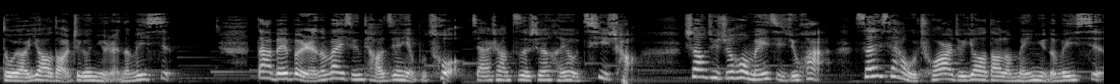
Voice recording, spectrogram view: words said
都要要到这个女人的微信。大北本人的外形条件也不错，加上自身很有气场，上去之后没几句话，三下五除二就要到了美女的微信。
